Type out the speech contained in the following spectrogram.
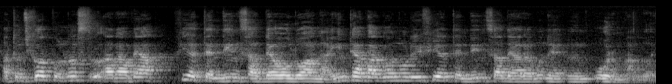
atunci corpul nostru ar avea fie tendința de a o lua înaintea vagonului, fie tendința de a rămâne în urma lui.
